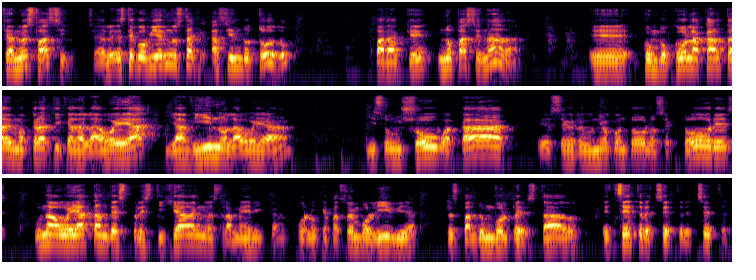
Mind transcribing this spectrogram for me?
O sea, no es fácil. O sea, este gobierno está haciendo todo para que no pase nada. Eh, convocó la Carta Democrática de la OEA, ya vino la OEA, hizo un show acá, eh, se reunió con todos los sectores, una OEA tan desprestigiada en nuestra América por lo que pasó en Bolivia, respaldó un golpe de Estado, etcétera, etcétera, etcétera.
